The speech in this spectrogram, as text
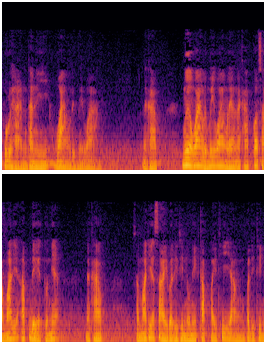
ผู้บริหารท่านนี้ว่างหรือไม่ว่างนะครับ เมื่อว่างหรือไม่ว่างแล้วนะครับ ก็สามารถที่อัปเดตตัวนี้นะครับ สามารถที่จะใส่ปฏิทินตรงนี้กลับไปที่ยังปฏิทิน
